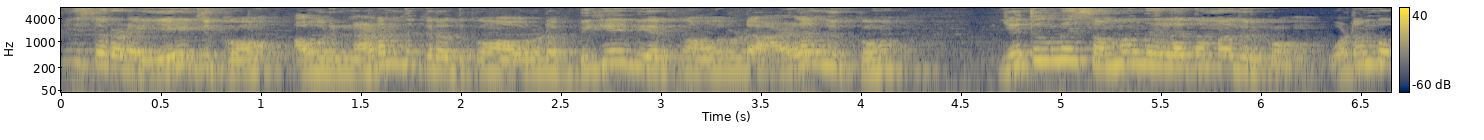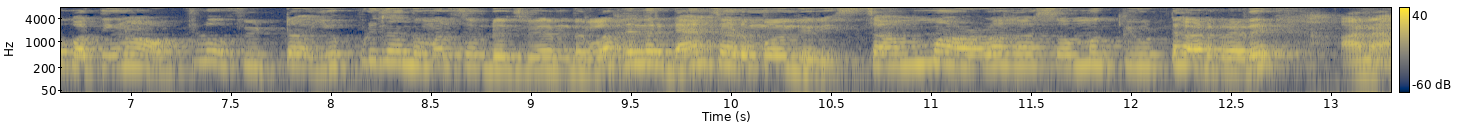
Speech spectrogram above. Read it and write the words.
டீச்சரோட ஏஜுக்கும் அவர் நடந்துக்கிறதுக்கும் அவரோட பிஹேவியருக்கும் அவரோட அழகுக்கும் எதுவுமே சம்மந்தம் இல்லாத மாதிரி இருக்கும். உடம்ப பார்த்தீங்கன்னா அவ்வளோ ஃபிட்டாக எப்படி தான் அந்த மனுஷன் இப்படி வச்சிருக்காருன்னு தெரியல. அதே மாதிரி டான்ஸ் ஆடும்போதும் சரி செம்ம அழகாக செம்ம க்யூட்டாக ஆடுறாரு. ஆனால்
